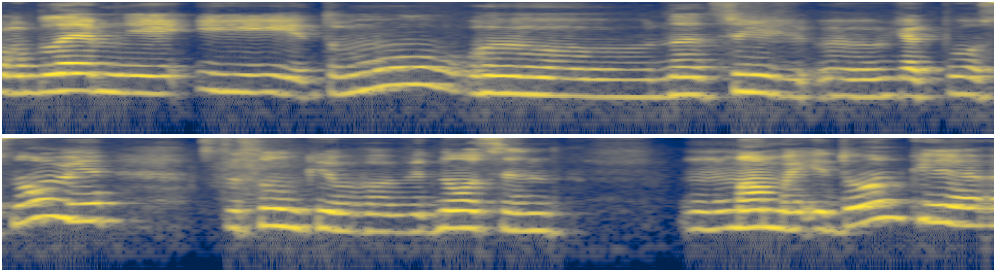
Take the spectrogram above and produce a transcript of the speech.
проблемні, і тому е, на цій е, якби, основі стосунків відносин мами і доньки е,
